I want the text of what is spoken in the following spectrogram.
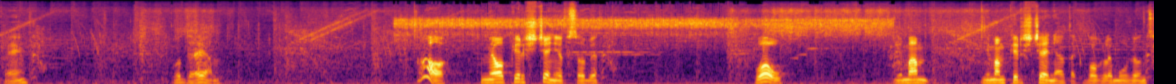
Okej. Okay. damn. O, to miało pierścienie w sobie. Wow. Nie mam, nie mam pierścienia, tak w ogóle mówiąc.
